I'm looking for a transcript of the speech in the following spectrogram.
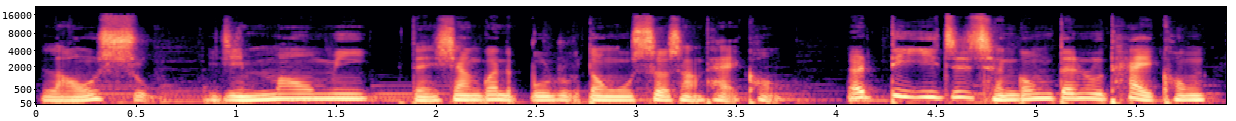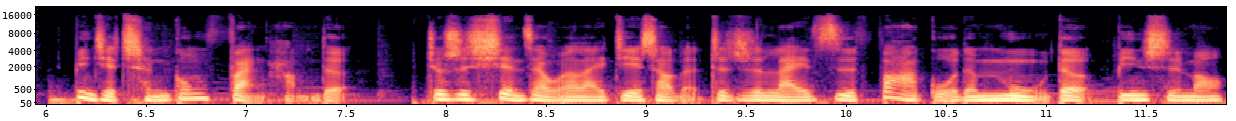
老鼠以及猫咪等相关的哺乳动物射上太空，而第一只成功登入太空并且成功返航的。就是现在我要来介绍的这只来自法国的母的宾士猫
